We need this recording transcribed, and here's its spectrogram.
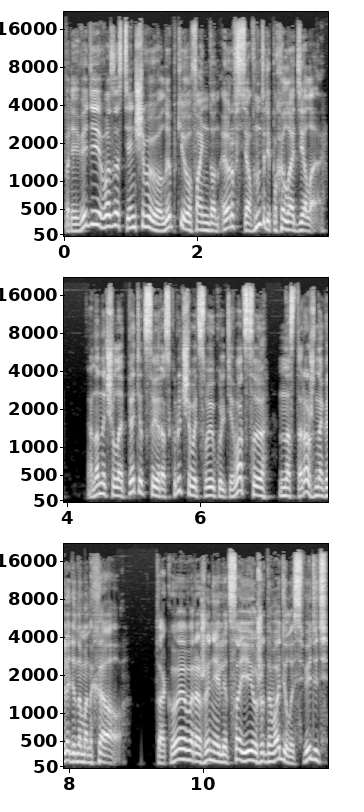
При виде его застенчивой улыбки у Фаньдон Эр всё внутри похолодело она начала пятиться и раскручивать свою культивацию, настороженно глядя на Манхао. Такое выражение лица ей уже доводилось видеть,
